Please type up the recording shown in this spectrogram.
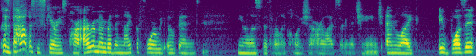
because that was the scariest part. I remember the night before we opened, me and Elizabeth were like, "Holy shit, our lives are gonna change," and like it wasn't.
